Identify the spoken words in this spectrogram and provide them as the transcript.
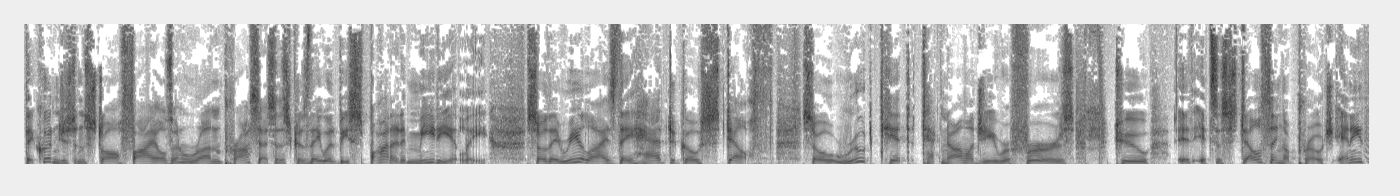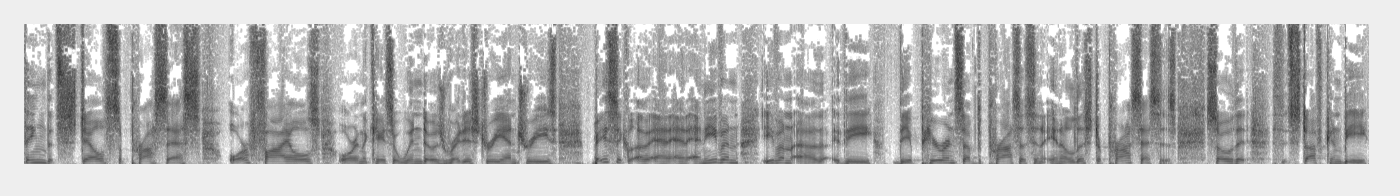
They couldn't just install files and run processes because they would be spotted immediately. So they realized they had to go stealth. So rootkit technology refers to it, it's a stealthing approach. Anything that stealths a process or files, or in the case of Windows, registry entries, basically, uh, and, and, and even even uh, the the appearance of the process in, in a list of processes, so that stuff can be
